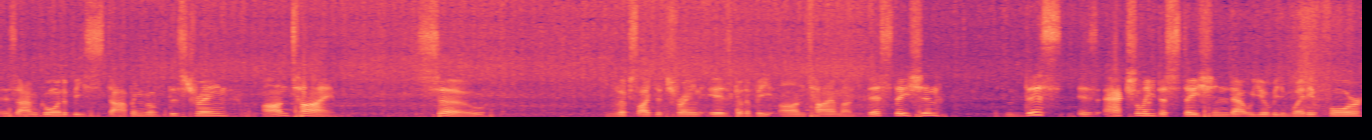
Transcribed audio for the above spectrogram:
Is I'm going to be stopping with this train on time. So looks like the train is gonna be on time on this station this is actually the station that you've been waiting for.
